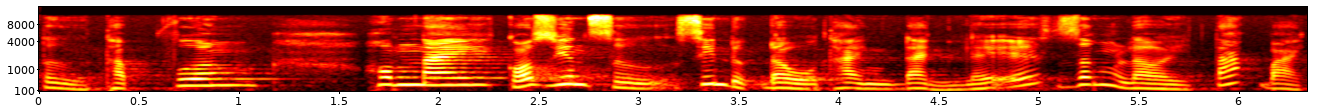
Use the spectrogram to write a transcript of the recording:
tử thập phương. Hôm nay có duyên sự xin được đầu thành đảnh lễ dâng lời tác bạch.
